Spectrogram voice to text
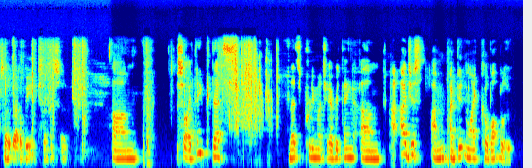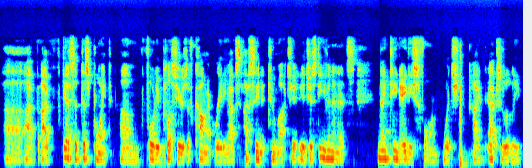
So that'll be next episode. Um, so I think that's that's pretty much everything. Um, I, I, just I'm, I didn't like Cobalt Blue. Uh, I've, I've guess at this point, um, 40 plus years of comic reading, I've, I've seen it too much. It, it just, even in its 1980s form, which I absolutely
